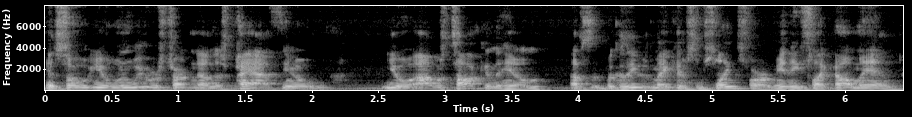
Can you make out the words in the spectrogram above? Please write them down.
And so, you know, when we were starting down this path, you know, you know, I was talking to him because he was making some slings for me, and he's like, "Oh man,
